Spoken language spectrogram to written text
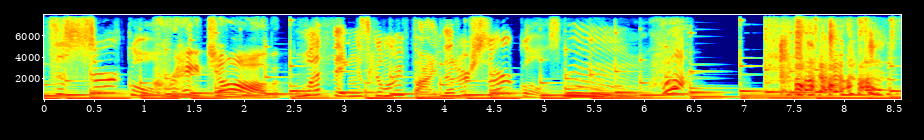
It's a circle. Great job. What things can we find that are circles? Hmm.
